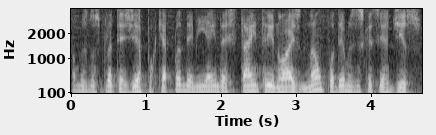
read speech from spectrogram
Vamos nos proteger porque a pandemia ainda está entre nós. Não podemos esquecer disso.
